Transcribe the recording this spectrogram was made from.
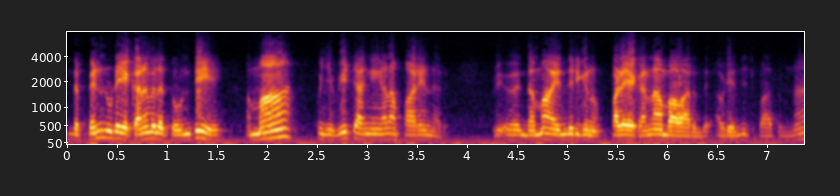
இந்த பெண்ணுடைய கனவுல தோன்றி அம்மா கொஞ்சம் வீட்டு அங்கெல்லாம் பாருன்னாரு. இந்த அம்மா எந்திரிக்கணும். பழைய கண்ணாம்பாவா இருந்து. அப்படி எந்திரிச்சு பார்த்தோம்னா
